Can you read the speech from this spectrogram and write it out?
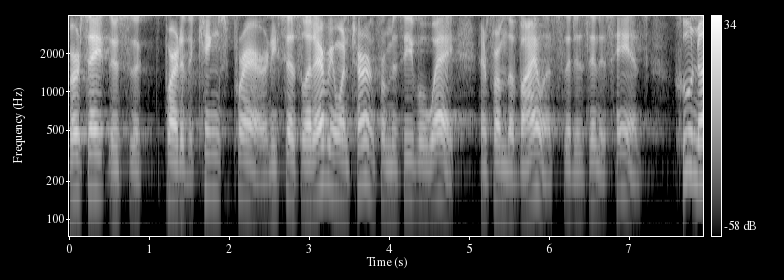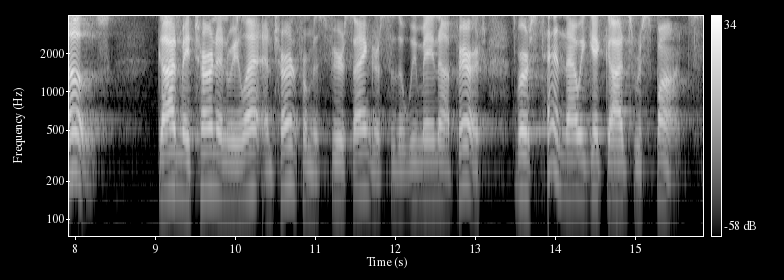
Verse 8, there's the part of the king's prayer, and he says, Let everyone turn from his evil way and from the violence that is in his hands. Who knows? God may turn and relent and turn from his fierce anger so that we may not perish. Verse 10, now we get God's response.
